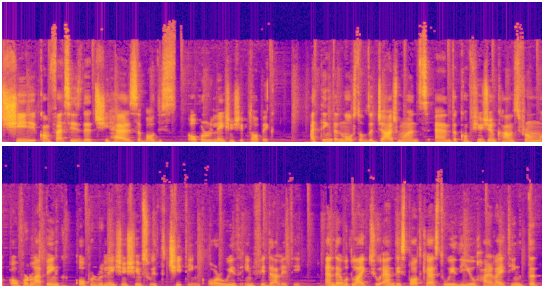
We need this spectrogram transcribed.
she confesses that she has about this open relationship topic. I think that most of the judgments and the confusion comes from overlapping open relationships with cheating or with infidelity. And I would like to end this podcast with you highlighting the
